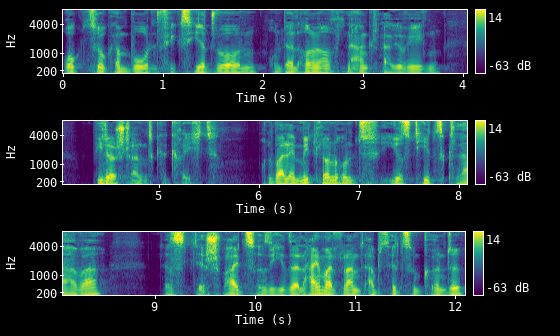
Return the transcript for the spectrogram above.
ruckzuck am Boden fixiert worden und dann auch noch eine Anklage wegen Widerstand gekriegt. Und weil Ermittlern und Justiz klar war, dass der Schweizer sich in sein Heimatland absetzen könnte,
